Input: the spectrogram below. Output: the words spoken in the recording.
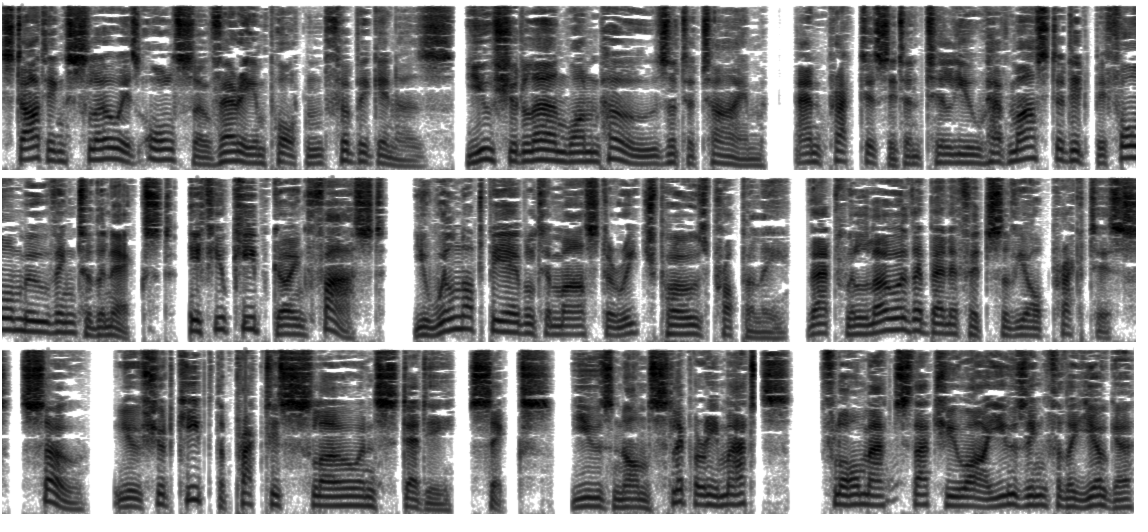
Starting slow is also very important for beginners. You should learn one pose at a time, and practice it until you have mastered it before moving to the next. If you keep going fast, you will not be able to master each pose properly. That will lower the benefits of your practice. So, you should keep the practice slow and steady. 6. Use non-slippery mats. Floor mats that you are using for the yoga,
